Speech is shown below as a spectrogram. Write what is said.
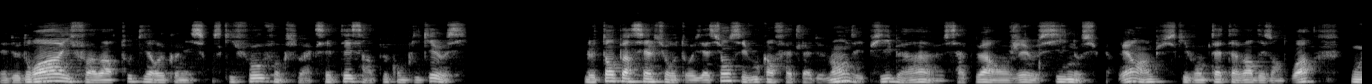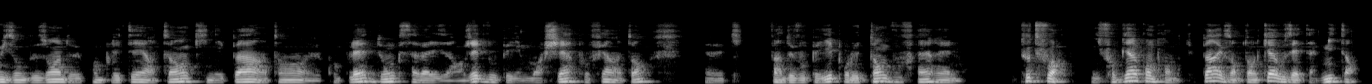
Et de droit, il faut avoir toutes les reconnaissances qu'il faut, il faut que ce soit accepté, c'est un peu compliqué aussi. Le temps partiel sur autorisation, c'est vous qui en faites la demande, et puis bah, ça peut arranger aussi nos supérieurs, hein, puisqu'ils vont peut-être avoir des endroits où ils ont besoin de compléter un temps qui n'est pas un temps euh, complet, donc ça va les arranger de vous payer moins cher pour faire un temps, euh, enfin de vous payer pour le temps que vous ferez réellement. Toutefois, il faut bien comprendre que par exemple, dans le cas où vous êtes à mi-temps,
